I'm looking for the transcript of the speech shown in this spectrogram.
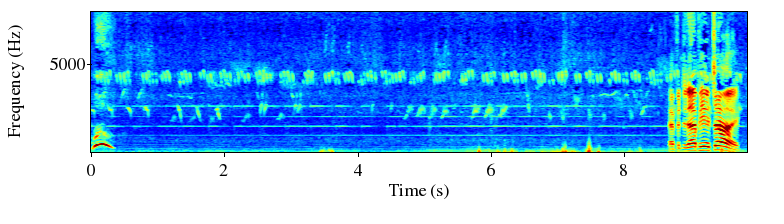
Woo! F59 PHI.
